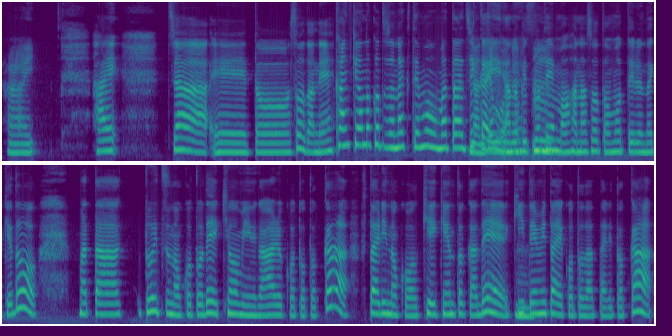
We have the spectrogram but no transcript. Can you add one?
はい。はい。じゃあ、えっ、と、そうだね。環境のことじゃなくても、また次回、ねあの別のテーマを話そうと思ってるんだけど、また、ドイツのことで興味があることとか、二人のこう経験とかで聞いてみたいことだったりとか、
